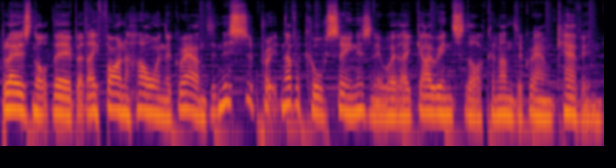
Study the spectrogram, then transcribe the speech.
Blair's not there, but they find a hole in the ground. And this is a pretty, another cool scene, isn't it? Where they go into like an underground cavern.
